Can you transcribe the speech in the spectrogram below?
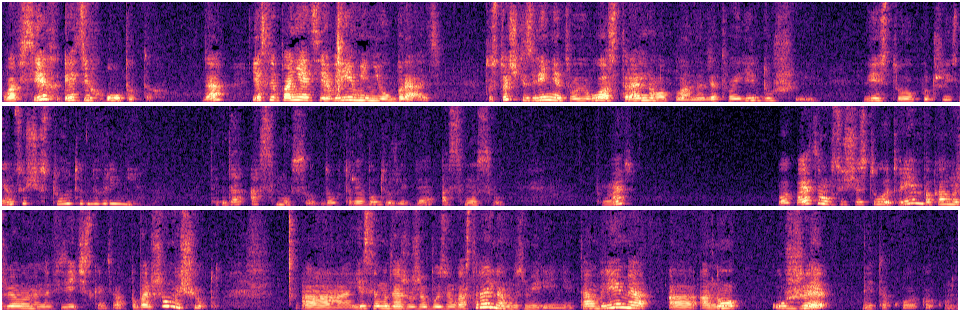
во всех этих опытах. Да? Если понятие времени убрать, то с точки зрения твоего астрального плана, для твоей души, весь твой опыт жизни, он существует одновременно. Тогда а смысл? Доктор, я буду жить, да? А смысл? Понимаешь? Вот поэтому существует время, пока мы живем именно в физическом теле. По большому счету, а, если мы даже уже будем в астральном измерении, там время, а, оно уже не такое, как у нас.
